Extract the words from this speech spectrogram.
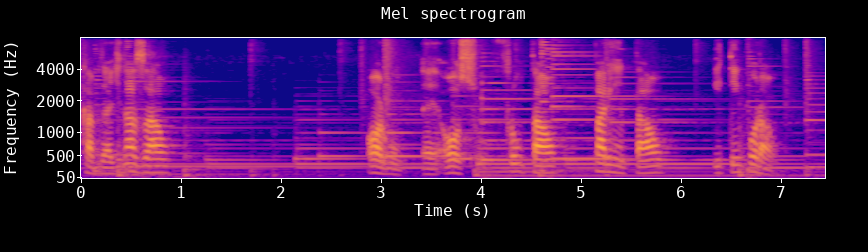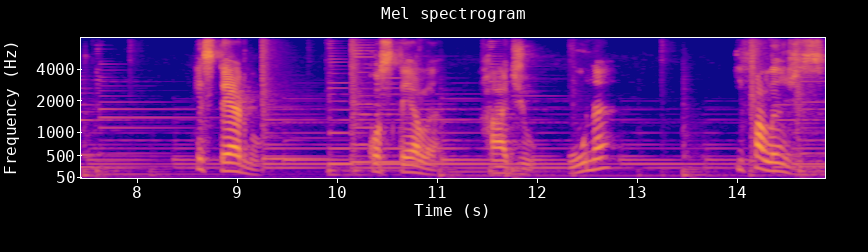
cavidade nasal, órgão é, osso frontal, parietal e temporal. Externo, costela, rádio una e falanges,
